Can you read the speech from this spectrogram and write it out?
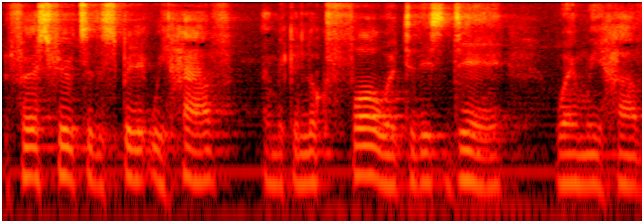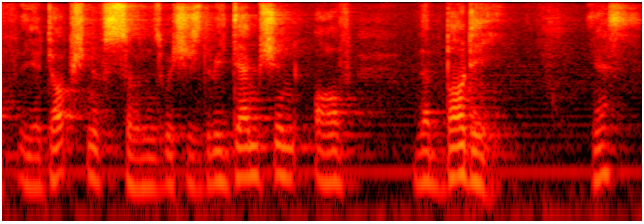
the first fruits of the Spirit we have, and we can look forward to this day when we have the adoption of sons, which is the redemption of the body. Yes?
